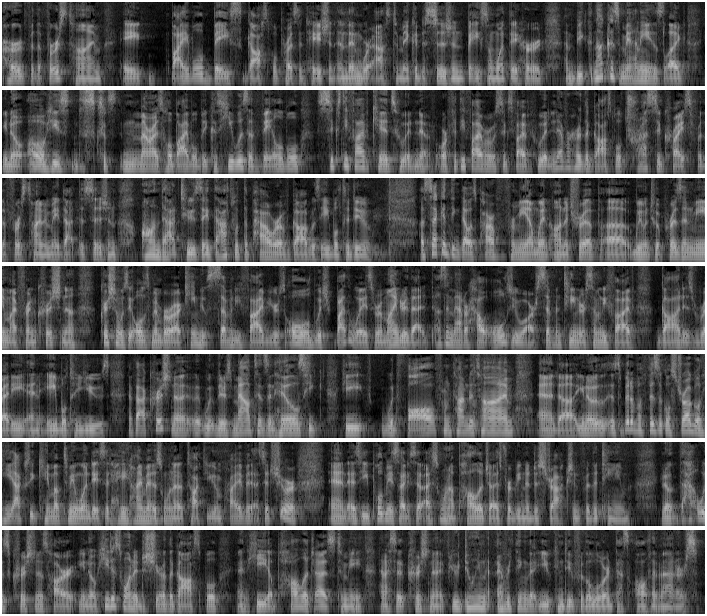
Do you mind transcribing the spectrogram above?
heard for the first time a Bible based gospel presentation, and then we're asked to make a decision based on what they heard. And be, not because Manny is like, you know, oh, he's memorized the whole Bible, because he was available. 65 kids who had never, or 55 or 65 who had never heard the gospel, trusted Christ for the first time and made that decision on that Tuesday. That's what the power of God was able to do. A second thing that was powerful for me, I went on a trip. Uh, we went to a prison, me and my friend Krishna. Krishna was the oldest member of our team. He was 75 years old, which, by the way, is a reminder that it doesn't matter how old you are 17 or 75, God is ready and able to use. In fact, Krishna, there's mountains and hills. He, he would fall from time to time. And, uh, you know, it's a bit of a physical struggle. He actually came up to me one day and said, Hey, Jaime, I just want to talk to you in private. I said, Sure. And as he pulled me aside, he said, I just want to apologize for being a distraction for the team. You know, that was Krishna's heart. You know, he just wanted to share the gospel and he apologized to me. And I said, Krishna, if you're doing everything that you can do for the Lord, that's all that matters.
